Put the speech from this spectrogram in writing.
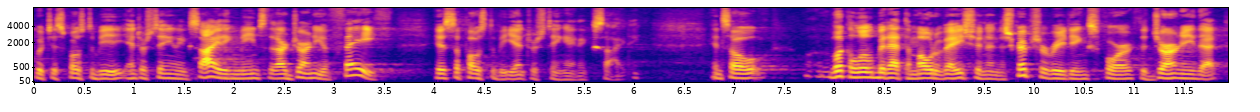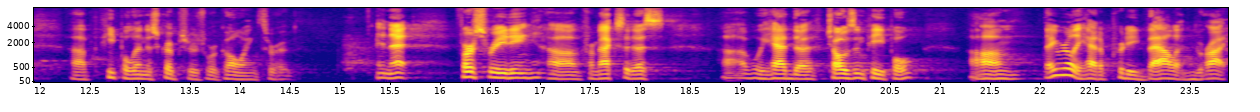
which is supposed to be interesting and exciting, means that our journey of faith is supposed to be interesting and exciting. And so, look a little bit at the motivation in the scripture readings for the journey that uh, people in the scriptures were going through. In that first reading uh, from Exodus, uh, we had the chosen people. Um, they really had a pretty valid gripe.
